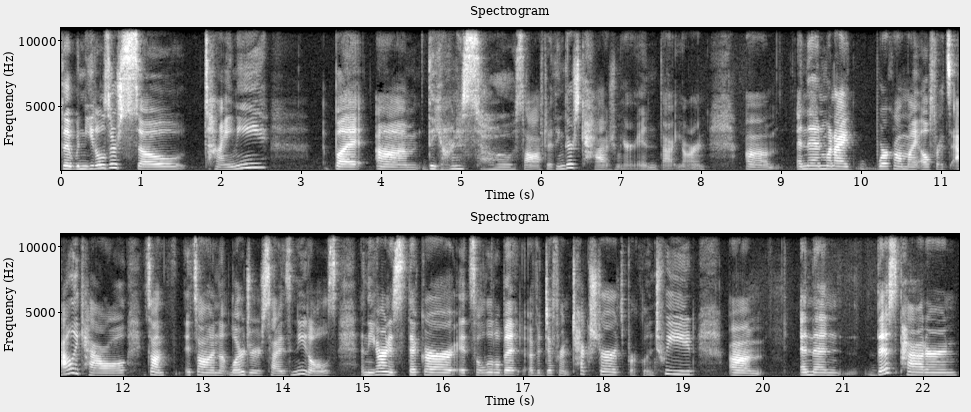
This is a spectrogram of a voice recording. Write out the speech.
the needles are so tiny but um, the yarn is so soft. I think there's cashmere in that yarn. Um, and then when I work on my Elfreth's Alley cowl, it's on it's on larger size needles, and the yarn is thicker. It's a little bit of a different texture. It's Brooklyn tweed. Um, and then this pattern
